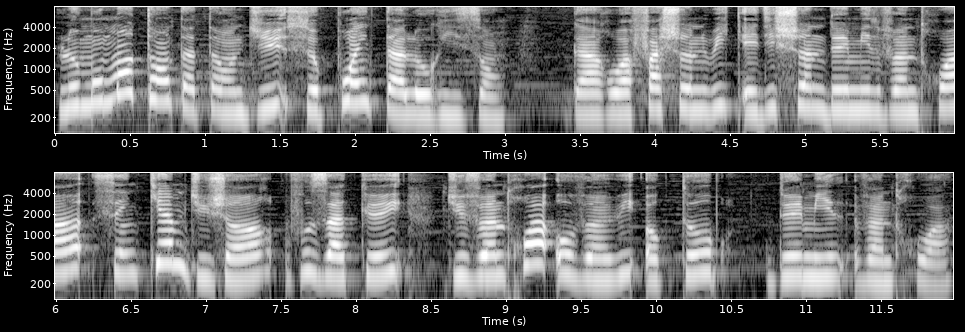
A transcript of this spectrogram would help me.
Le moment tant attendu se pointe à l'horizon. Garoua Fashion Week Edition 2023, cinquième du genre, vous accueille du 23 au 28 octobre 2023.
